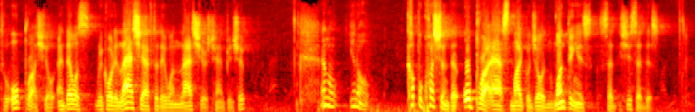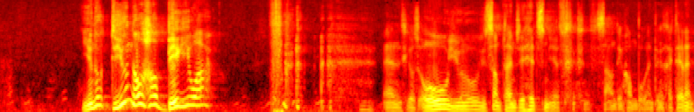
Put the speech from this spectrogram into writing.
to Oprah show, and that was recorded last year after they won last year's championship. And you know, a couple questions that Oprah asked Michael Jordan. One thing is, said she said this. You know, do you know how big you are? and he goes, Oh, you know, sometimes it hits me, sounding humble and things like that. And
